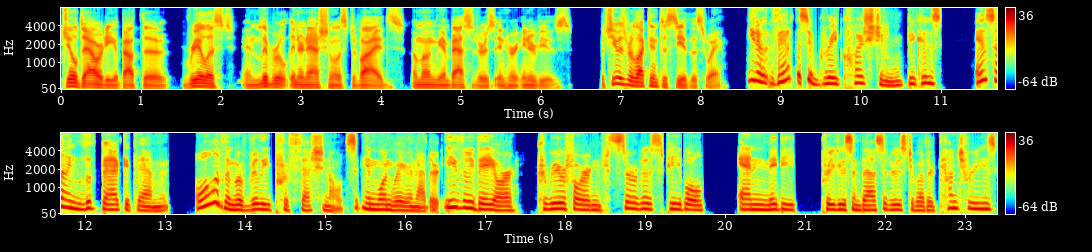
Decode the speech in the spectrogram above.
Jill Dougherty about the realist and liberal internationalist divides among the ambassadors in her interviews, but she was reluctant to see it this way. You know, that is a great question because as I look back at them, all of them are really professionals in one way or another. Either they are career foreign service people and maybe previous ambassadors to other countries.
